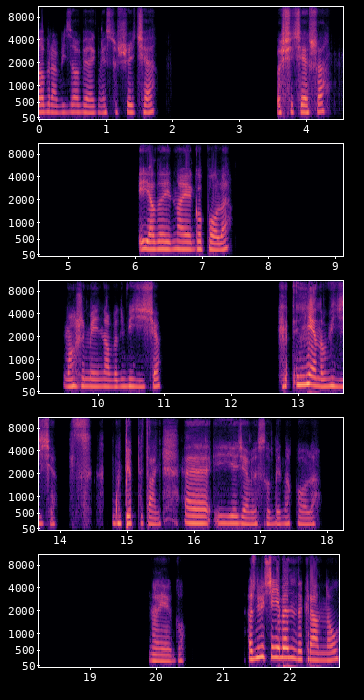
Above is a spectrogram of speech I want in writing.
Dobra, widzowie, jak mnie słyszycie, to się cieszę. I jadę na jego pole. Może mnie nawet widzicie. Nie no, widzicie. Głupie pytanie. E, I jedziemy sobie na pole. Na jego. Oczywiście nie będę kradnął.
